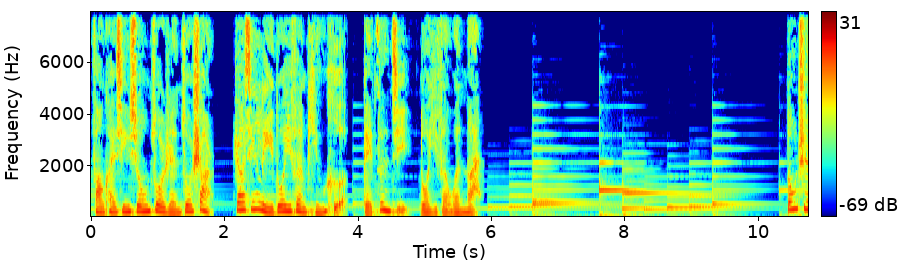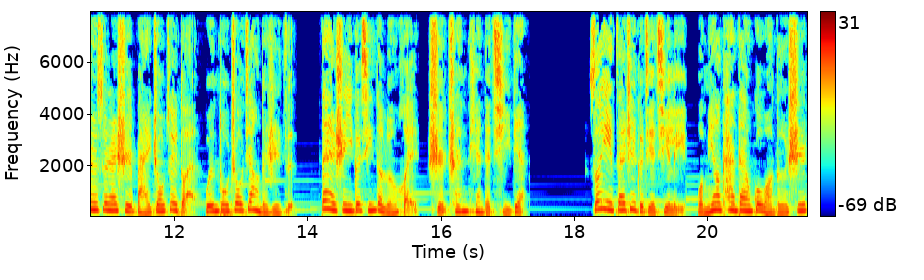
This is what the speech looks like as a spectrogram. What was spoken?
放宽心胸做人做事儿，让心里多一份平和，给自己多一份温暖。冬至虽然是白昼最短、温度骤降的日子，但也是一个新的轮回，是春天的起点。所以，在这个节气里，我们要看淡过往得失，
